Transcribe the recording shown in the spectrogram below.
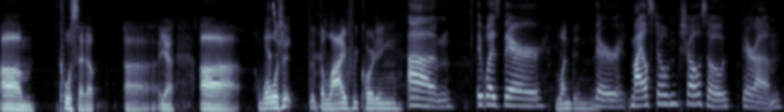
Um, cool setup. Uh, yeah. Uh, what That's was it? the, the live recording? Um, it was their london their milestone show. So they're um,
